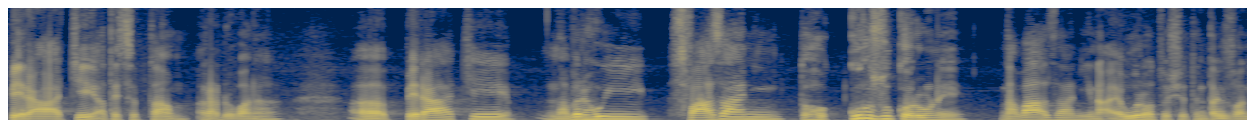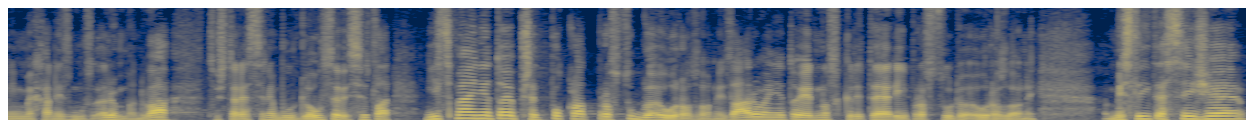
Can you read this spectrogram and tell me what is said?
Piráti, a teď se ptám Radovana, Piráti navrhují svázání toho kurzu koruny navázání na euro, což je ten takzvaný mechanismus RM2, což tady si nebudu dlouze vysvětlat. Nicméně to je předpoklad pro vstup do eurozóny. Zároveň je to jedno z kritérií pro vstup do eurozóny. Myslíte si, že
